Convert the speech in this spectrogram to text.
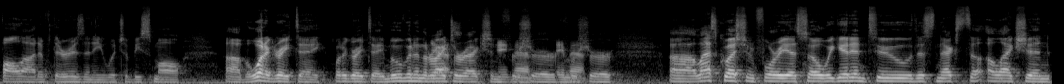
fallout if there is any, which will be small. Uh, but what a great day! What a great day! Moving in the yes. right direction Amen. for sure. Amen. For sure. Uh, last question for you. So we get into this next election.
